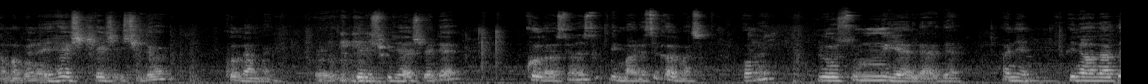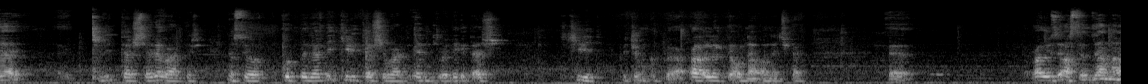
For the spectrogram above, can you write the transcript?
Ama bunu her şey içinde kullanmayın. Böyle her şeyde kullanırsanız bir manası kalmaz. Onu lüzumlu yerlerde, hani binalarda kilit taşları vardır. Mesela kubbelerde kilit taşı vardır. En tepedeki taş kilit. Bütün kubbe ağırlıkta ondan ona çıkar. Ee, avize zaman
